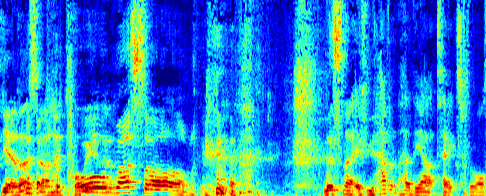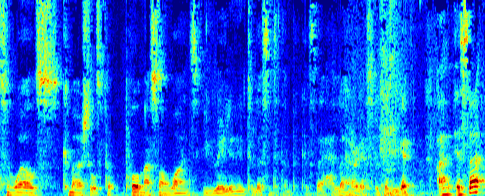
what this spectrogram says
Yeah, that sounded Paul weird. Listener, if you haven't heard the outtakes from Orson Welles commercials for Paul Masson wines, you really need to listen to them because they're hilarious. Because you get uh, is that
